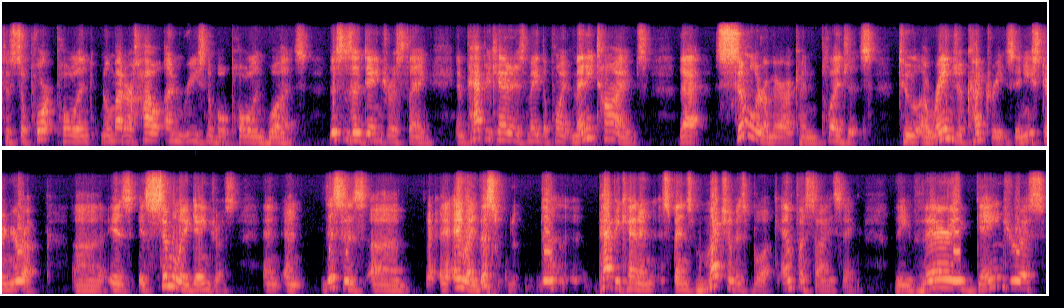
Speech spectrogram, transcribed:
to support Poland, no matter how unreasonable Poland was. This is a dangerous thing. And Pat Buchanan has made the point many times that similar American pledges to a range of countries in Eastern Europe uh, is is similarly dangerous. And and this is uh, anyway. This the, Pat Buchanan spends much of his book emphasizing the very dangerous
